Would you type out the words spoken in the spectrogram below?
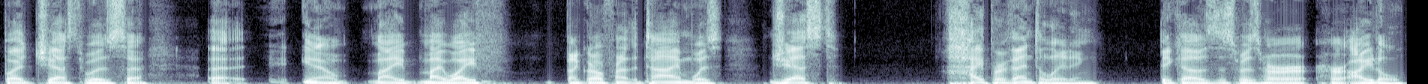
but just was, uh, uh, you know, my my wife, my girlfriend at the time was just hyperventilating because this was her her idol,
